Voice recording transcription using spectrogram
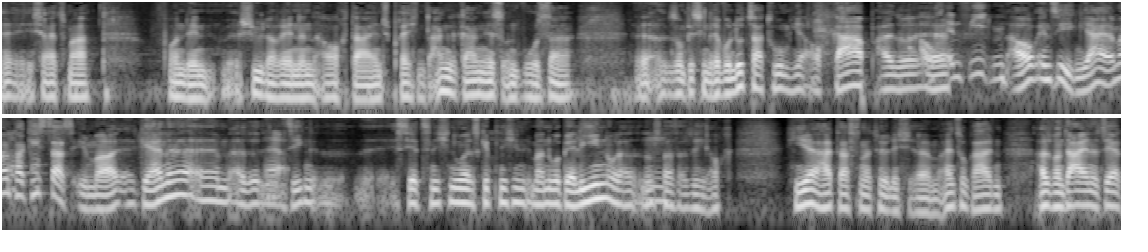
äh, ich sag jetzt mal, von den Schülerinnen auch da entsprechend angegangen ist und wo es da äh, so ein bisschen Revoluzertum hier auch gab. Also Auch äh, in Siegen. Auch in Siegen, ja, man vergisst das immer gerne. Ähm, also Ja. Siegen äh, ist jetzt nicht nur, es gibt nicht immer nur Berlin oder sonst Mhm. was, also hier auch hier hat das natürlich ähm, Einzug gehalten. Also von daher eine sehr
